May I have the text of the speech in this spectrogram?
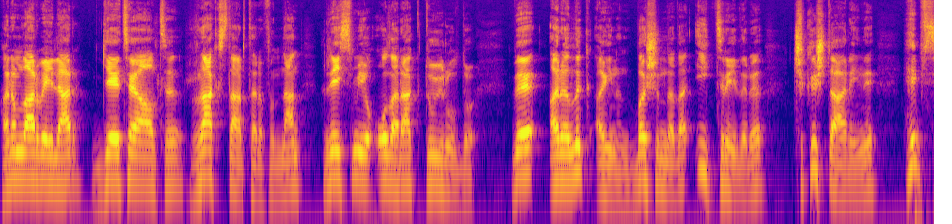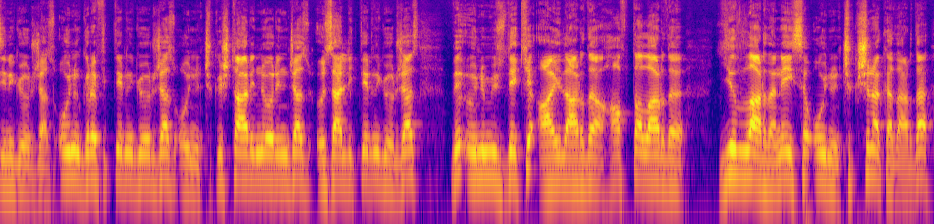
Hanımlar beyler GTA 6 Rockstar tarafından resmi olarak duyuruldu. Ve Aralık ayının başında da ilk trailer'ı, çıkış tarihini hepsini göreceğiz. Oyunun grafiklerini göreceğiz, oyunun çıkış tarihini öğreneceğiz, özelliklerini göreceğiz. Ve önümüzdeki aylarda, haftalarda, yıllarda neyse oyunun çıkışına kadar da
